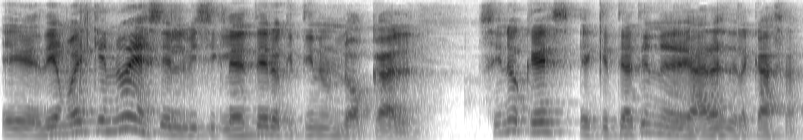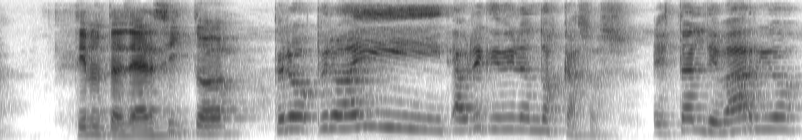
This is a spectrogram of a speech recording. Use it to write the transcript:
eh, digamos, el que no es el bicicletero que tiene un local, sino que es el que te atiende de garage de la casa. Tiene un tallercito. Pero, pero ahí habría que dividirlo en dos casos. Está el de barrio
